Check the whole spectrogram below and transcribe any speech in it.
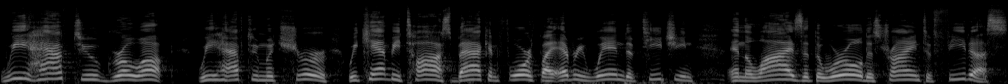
We have to grow up. We have to mature. We can't be tossed back and forth by every wind of teaching and the lies that the world is trying to feed us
